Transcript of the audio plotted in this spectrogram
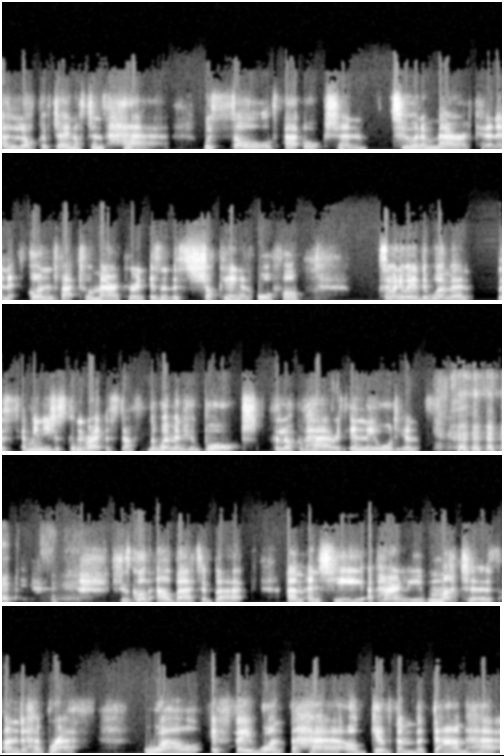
a lock of Jane Austen's hair was sold at auction to an American and it's gone back to America. And isn't this shocking and awful? So, anyway, the woman this i mean you just couldn't write this stuff the woman who bought the lock of hair is in the audience she's called alberta burke um, and she apparently mutters under her breath well if they want the hair i'll give them the damn hair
